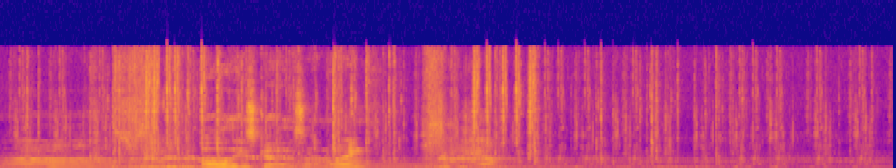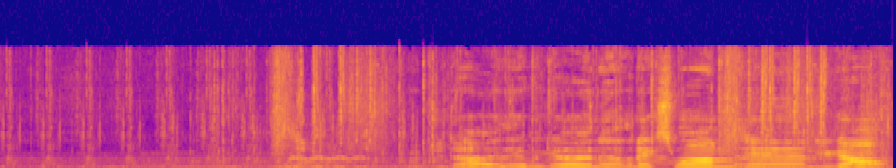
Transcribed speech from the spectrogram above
Uh, Oh, these guys are annoying. Die? There we go. Now the next one, and you're gone.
